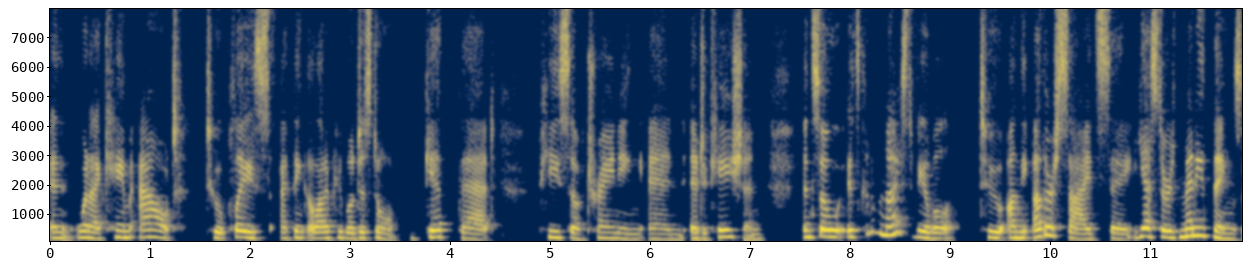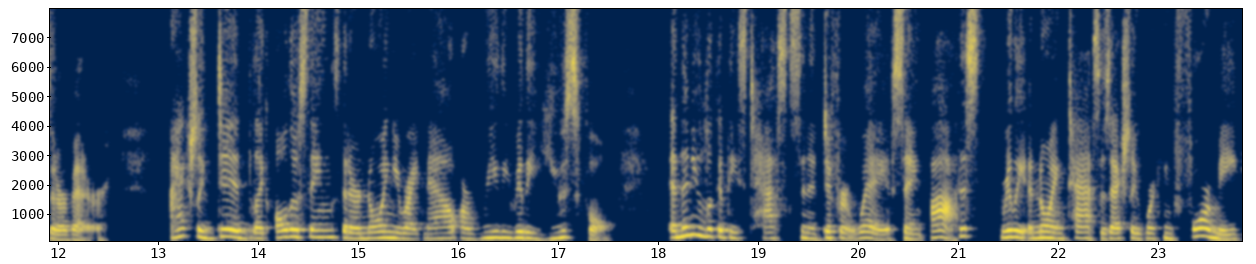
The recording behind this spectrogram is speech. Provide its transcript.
And when I came out to a place, I think a lot of people just don't get that piece of training and education. And so it's kind of nice to be able to, on the other side, say, yes, there's many things that are better. I actually did like all those things that are annoying you right now are really, really useful. And then you look at these tasks in a different way of saying, ah, this really annoying task is actually working for me.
